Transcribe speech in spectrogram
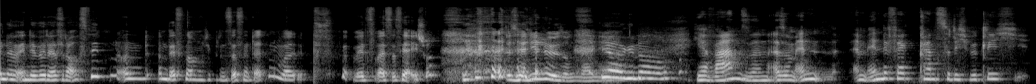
Und am Ende wird er es rausfinden und am besten auch noch die Prinzessin retten, weil pff, jetzt weiß es ja eh schon. Das wäre die Lösung dann, ja. genau. Ja, Wahnsinn. Also im, End im Endeffekt kannst du dich wirklich.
